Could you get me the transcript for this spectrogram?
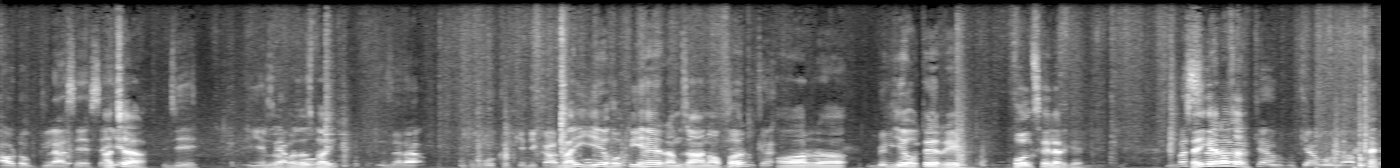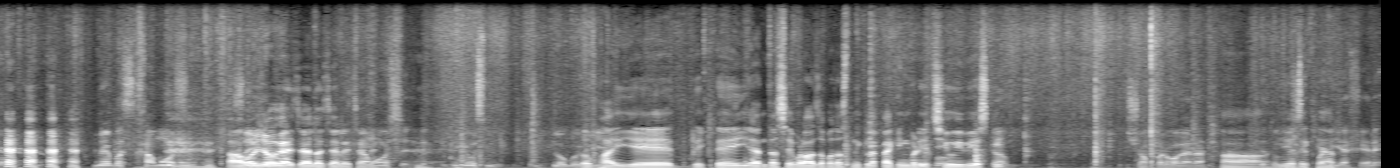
आउट ऑफ़ क्लास है। सही अच्छा। है जी। ये ज़बरदस्त भाई। जरा वो करके दिखा भाई ये होती हैं रमज़ान ऑफ़र और ये होते हैं रेट होलसेलर के। बस सही कह रहा हूँ सर? क्या क्या बोलूँ आपको? मैं बस खामोश खामोश हो गए चलो चलो चलो। खामोश क्योंकि उस लोगों तो भाई ये देखते हैं ये अंदर से बड़ा ज़बरदस्त निकला पैकिंग बड़ी अच्छी हुई हुई है इसकी। शॉपर वगैरह। हाँ तो ये देखिए आप गया, खैर।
